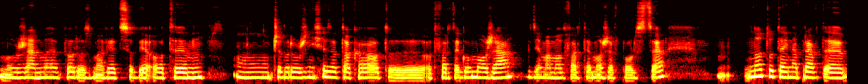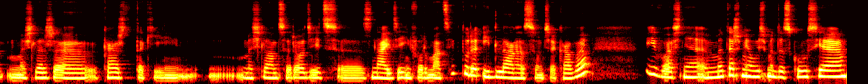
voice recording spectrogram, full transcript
możemy porozmawiać sobie o tym, mm, czym różni się Zatoka od y, otwartego morza, gdzie mamy otwarte morze w Polsce. No tutaj naprawdę myślę, że każdy taki myślący rodzic y, znajdzie informacje, które i dla nas są ciekawe. I właśnie my też miałyśmy dyskusję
